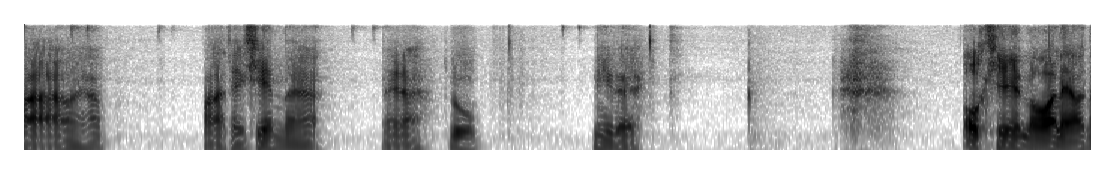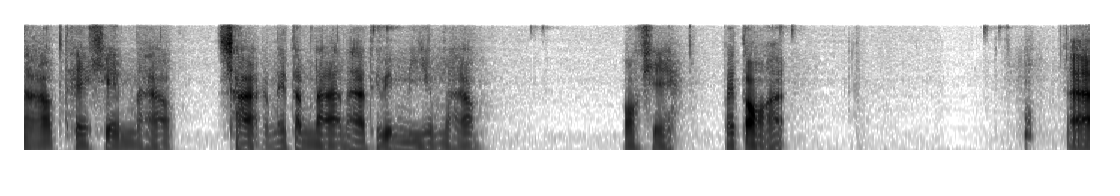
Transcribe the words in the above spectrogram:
ป่านะครับป่าเทเคนนะฮะไหนนะรูปนี่เลย โอเคล้อแล้วนะครับเทเคนนะครับ ฉากในตำนานนะครับที่เป็นมีมนะครับ โอเค ไปต่อฮะอ่า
